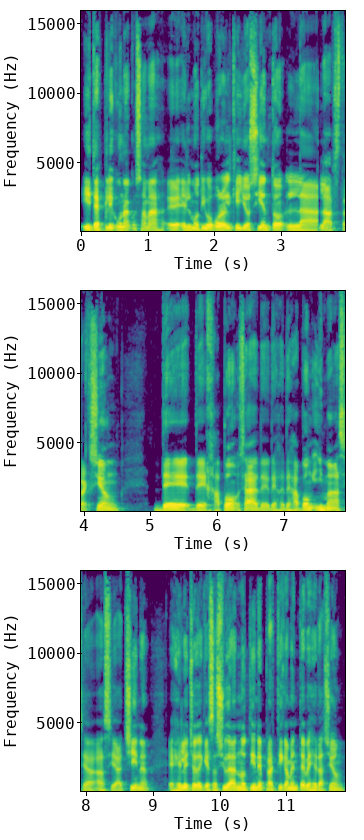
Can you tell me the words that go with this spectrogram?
Y te explico una cosa más. Eh, el motivo por el que yo siento la, la abstracción de, de Japón, o sea, de, de- de Japón y más hacia, hacia China, es el hecho de que esa ciudad no tiene prácticamente vegetación,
